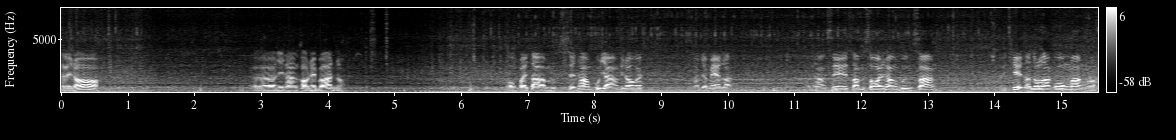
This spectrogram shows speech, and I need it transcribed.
ใส่นอเออนี่ทางเข้าในบ้านเนาะต้องไปตามเส้นทางปูยางพี่น้องเลยอาจจะแม่นละทางเซซัมซอยทางบึงสร้างไปเขตอนุรักษ์องค์มั่งเนาะ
